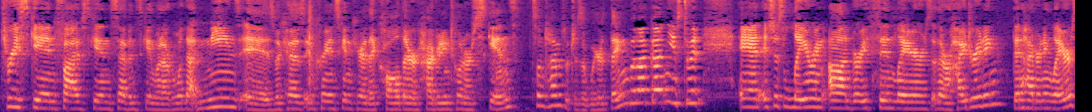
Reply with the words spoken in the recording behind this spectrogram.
three skin, five skin, seven skin, whatever. What that means is because in Korean skincare they call their hydrating toners skins sometimes, which is a weird thing, but I've gotten used to it. And it's just layering on very thin layers that are hydrating, thin hydrating layers.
